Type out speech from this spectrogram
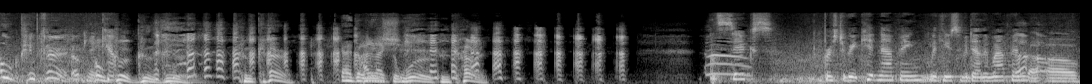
Oh, concurrent. Okay. Oh, Count- good, good, good. concurrent. Can't I this like the word concurrent. Six, first degree kidnapping with use of a deadly weapon. Uh-oh.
